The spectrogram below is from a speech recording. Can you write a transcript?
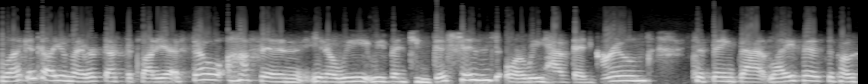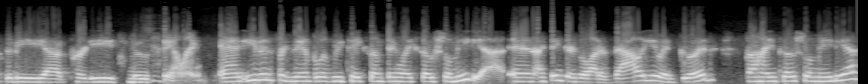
Well, I can tell you in my work, Dr. Claudia, so often, you know, we, we've been conditioned or we have been groomed to think that life is supposed to be uh, pretty smooth sailing. And even, for example, if we take something like social media, and I think there's a lot of value and good behind social media,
